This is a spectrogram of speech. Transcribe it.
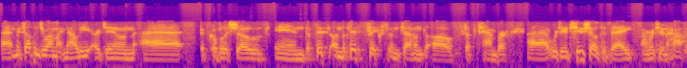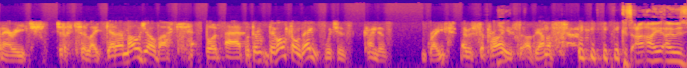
uh, myself and Joanne McNally are doing uh, a couple of shows in the fifth on the fifth, sixth, and seventh of September. Uh, we're doing two shows a day, and we're doing half an hour each, just to like get our mojo back. But uh, but they've all sold out, which is kind of great. I was surprised, I'll be honest. Because I, I, I was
